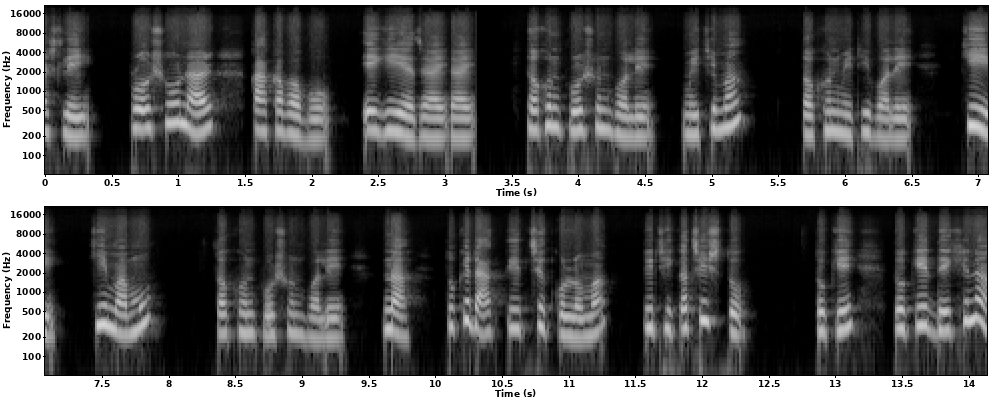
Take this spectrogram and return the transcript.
আসলেই প্রসূন আর কাকাবাবু এগিয়ে যায়। তখন প্রসূন বলে মিঠিমা তখন মিঠি বলে, কি কি মামু? তখন প্রসূন বলে, না, তোকে ডাকতে ইচ্ছে করল মা, তুই ঠিক আছিস তো? তোকে তোকে দেখে না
